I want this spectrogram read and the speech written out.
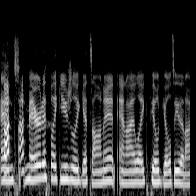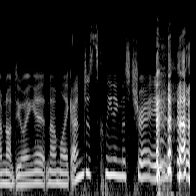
and Meredith like usually gets on it and I like feel guilty that I'm not doing it and I'm like I'm just cleaning this tray. well,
